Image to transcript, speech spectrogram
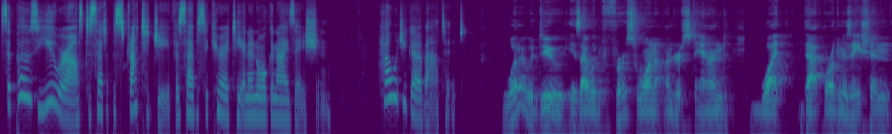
Suppose you were asked to set up a strategy for cybersecurity in an organization. How would you go about it? What I would do is I would first want to understand what that organization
